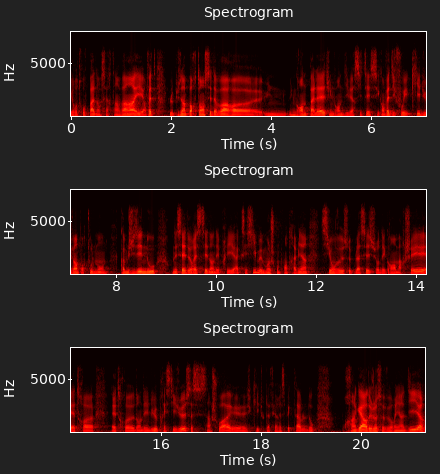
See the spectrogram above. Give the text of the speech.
qu'ils retrouvent pas dans certains vins. Et en fait, le plus important, c'est d'avoir euh, une, grande palette, une grande diversité. C'est qu'en fait, il faut qu'il y ait du vin pour tout le monde. Comme je disais, nous, on essaye de rester dans des prix accessibles. Mais moi, je comprends très bien si on veut se placer sur des grands marchés, être, euh, euh, dans des lieux prestigieux, c'est un choix et, qui est tout à fait respectable. Donc, ringard, déjà, ça veut rien dire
